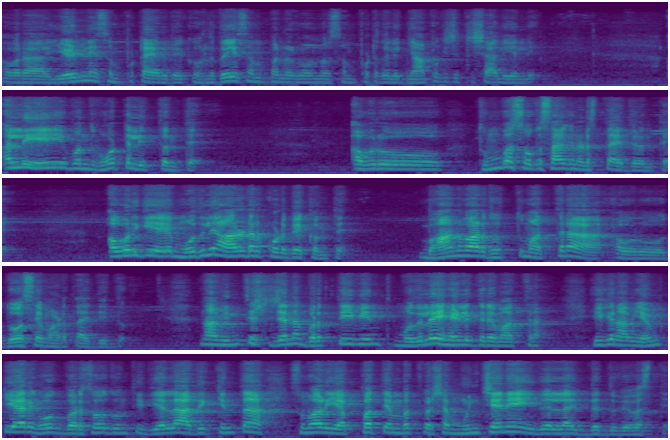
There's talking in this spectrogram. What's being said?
ಅವರ ಏಳನೇ ಸಂಪುಟ ಇರಬೇಕು, ಹೃದಯ ಸಂಪನ್ನರು ಅನ್ನೋ ಸಂಪುಟದಲ್ಲಿ ಜ್ಞಾಪಕ ಚಿತ್ರಶಾಲೆಯಲ್ಲಿ. ಅಲ್ಲಿ ಒಂದು ಹೋಟೆಲ್ ಇತ್ತಂತೆ. ಅವರು ತುಂಬ ಸೊಗಸಾಗಿ ನಡೆಸ್ತಾ ಇದ್ರಂತೆ. ಅವರಿಗೆ ಮೊದಲೇ ಆರ್ಡರ್ ಕೊಡಬೇಕಂತೆ. ಭಾನುವಾರದ ಹೊತ್ತು ಮಾತ್ರ ಅವರು ದೋಸೆ ಮಾಡ್ತಾ ಇದ್ದಿದ್ದು. ನಾವು ಇಂತಿಷ್ಟು ಜನ ಬರ್ತೀವಿ ಅಂತ ಮೊದಲೇ ಹೇಳಿದ್ರೆ ಮಾತ್ರ. ಈಗ ನಾವು ಎಂ ಟಿ ಆರ್ಗೆ ಹೋಗಿ ಬರ್ಸೋದು ಅಂತ ಇದೆಯಲ್ಲ, ಅದಕ್ಕಿಂತ ಸುಮಾರು ಎಪ್ಪತ್ತೆಂಬತ್ತು ವರ್ಷ ಮುಂಚೆನೇ ಇದೆಲ್ಲ ಇದ್ದದ್ದು ವ್ಯವಸ್ಥೆ.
